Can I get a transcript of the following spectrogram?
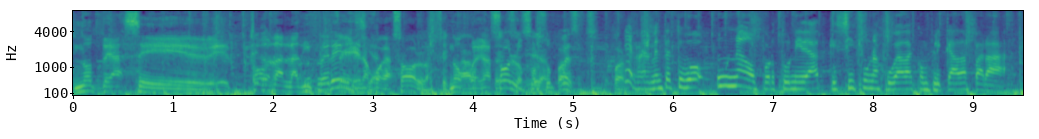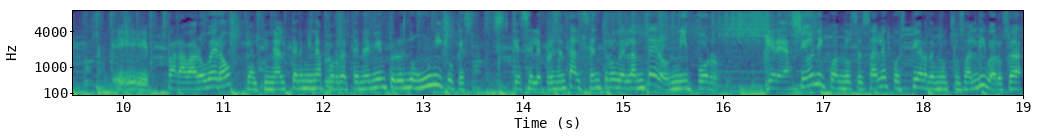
no te hace eh, toda la diferencia. Sí, no juega solo, sí, no claro. juega solo, sí, sí, por supuesto. realmente tuvo una oportunidad que sí fue una jugada complicada para, eh, para Barovero, que al final termina por retener bien, pero es lo único que se le presenta al centro delantero, ni por creación y cuando se sale pues pierde mucho Saldívar. O sea,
